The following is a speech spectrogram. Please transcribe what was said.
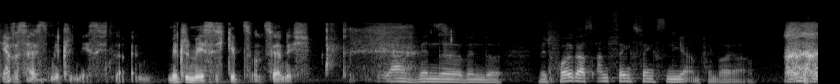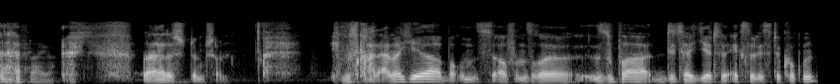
Ja, was heißt mittelmäßig? Nein, mittelmäßig gibt es uns ja nicht. Ja, wenn du, wenn du mit Vollgas anfängst, fängst du nie an. Von daher. Na, das stimmt schon. Ich muss gerade einmal hier bei uns auf unsere super detaillierte Excel-Liste gucken.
